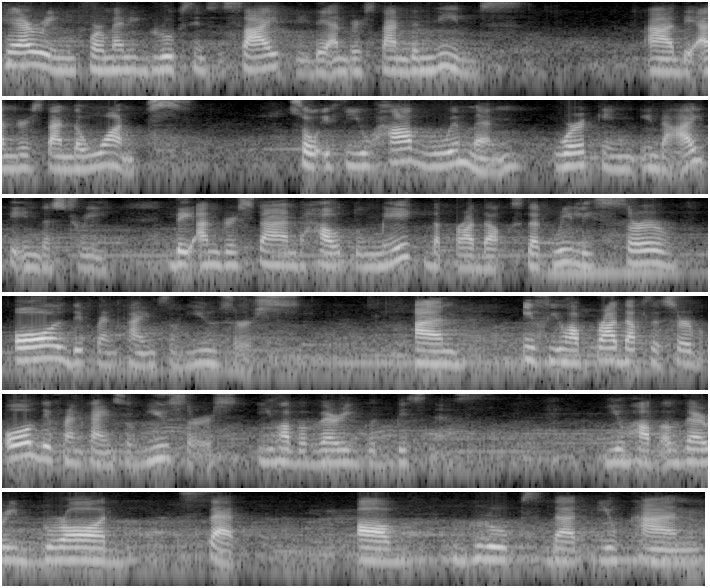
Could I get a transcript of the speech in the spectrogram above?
caring for many groups in society. They understand the needs, uh, they understand the wants. So if you have women working in the IT industry, they understand how to make the products that really serve all different kinds of users. And if you have products that serve all different kinds of users, you have a very good business. You have a very broad set of groups that you can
